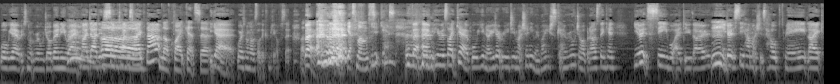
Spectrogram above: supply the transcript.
"Well, yeah, it's not a real job anyway." My dad is sometimes Uh, like that. not quite gets it Yeah, whereas my mum's like the complete opposite. That's but right. yes mums yes, but um, he was like, "Yeah, well, you know, you don't really do much anyway. Why don't you just get a real job?" And I was thinking, you don't see what I do though. Mm. You don't see how much it's helped me. Like,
